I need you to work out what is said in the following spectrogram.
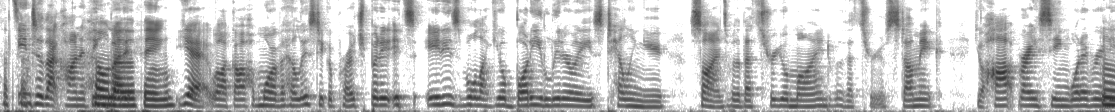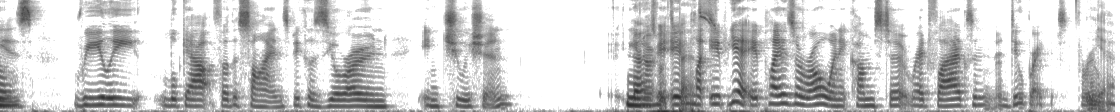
That's into that kind of thing. whole but it- thing. yeah, well, like a more of a holistic approach. But it, it's it is more like your body literally is telling you signs, whether that's through your mind, whether that's through your stomach, your heart racing, whatever it is. Mm. Really look out for the signs because your own intuition Knows know, what's it, best. it yeah it plays a role when it comes to red flags and, and deal breakers for real Yeah.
